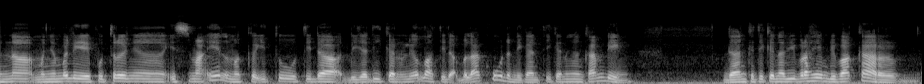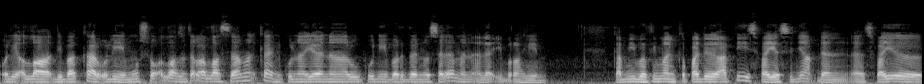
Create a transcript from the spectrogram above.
nak menyembelih putranya Ismail maka itu tidak dijadikan oleh Allah tidak berlaku dan digantikan dengan kambing. Dan ketika Nabi Ibrahim dibakar oleh Allah dibakar oleh musuh Allah SWT Allah selamatkan. Kulna ya narukuni bardan wasalaman ala Ibrahim. Kami berfirman kepada api supaya senyap dan uh, supaya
